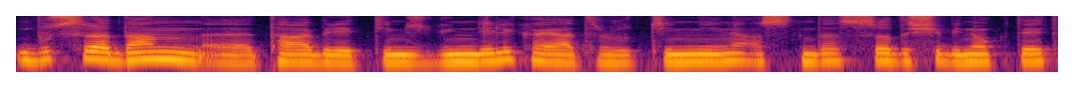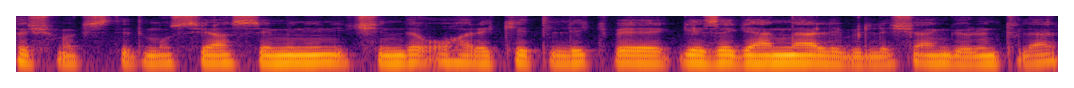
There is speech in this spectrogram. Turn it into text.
bu sıradan e, tabir ettiğimiz gündelik hayatın rutinliğini aslında sıra dışı bir noktaya taşımak istedim. O siyah zeminin içinde o hareketlilik ve gezegenlerle birleşen görüntüler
